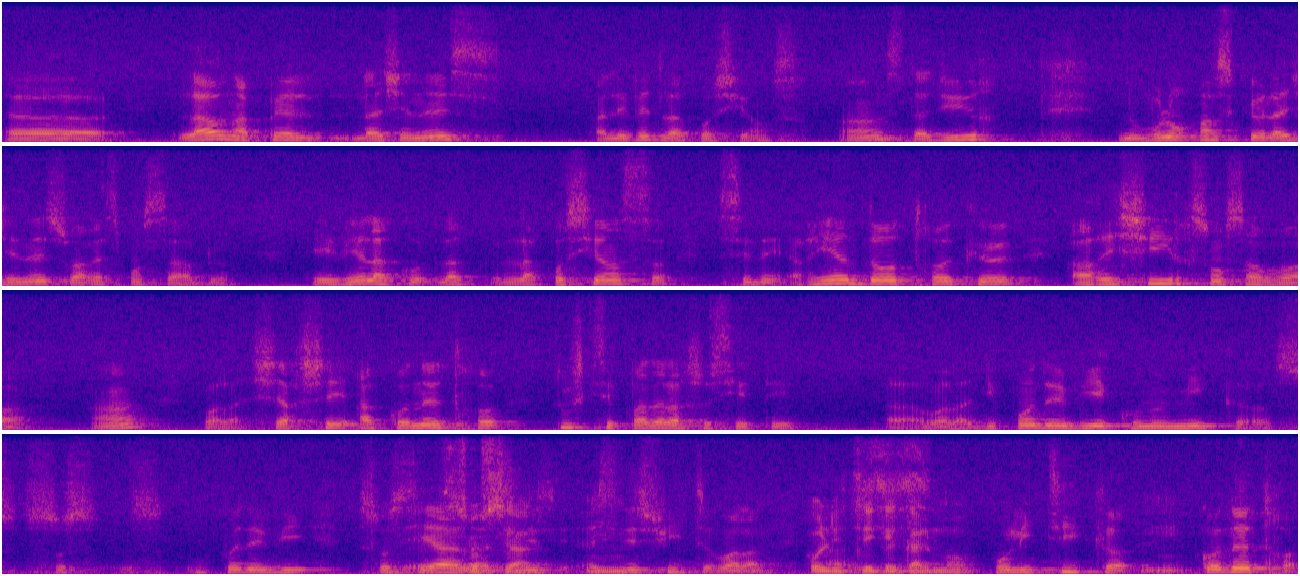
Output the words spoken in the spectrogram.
là, on appelle la jeunesse à lever de la conscience. Hein, C'est-à-dire, nous voulons à ce que la jeunesse soit responsable. Éveiller la, la conscience, ce n'est rien d'autre que enrichir son savoir. Hein? Voilà, chercher à connaître tout ce qui se passe dans la société. Euh, voilà, du point de vue économique, euh, du point de vue social, ainsi, de, suite. Voilà. Politique également. Politique, mm. connaître,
